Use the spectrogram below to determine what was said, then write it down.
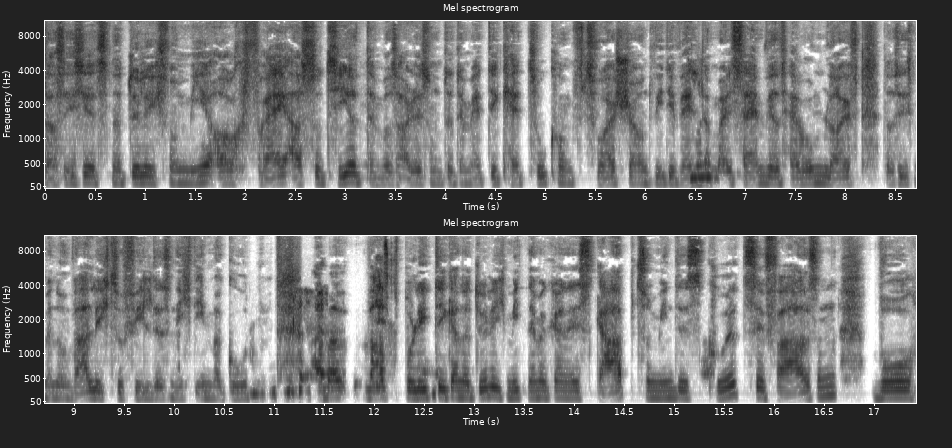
Das ist jetzt natürlich von mir auch frei assoziiert, denn was alles unter dem Etikett Zukunftsforscher und wie die Welt mhm. einmal sein wird herumläuft, das ist mir nun wahrlich zu viel des nicht immer Guten. Aber was Politiker natürlich mitnehmen können, es gab zumindest kurze Phasen, wo,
